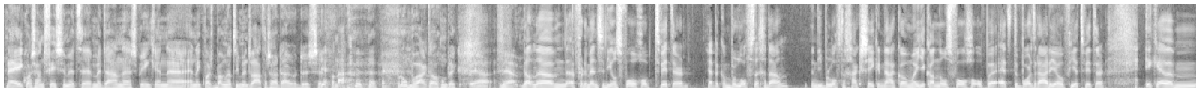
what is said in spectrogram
Nee, ik was aan het vissen met, met Daan Spink. En, eh, en ik was bang dat hij met water zou duwen. Dus eh, vandaar. op een onbewaakt ogenblik. Ja. Ja. Dan ehm, voor de mensen die ons volgen op Twitter heb ik een belofte gedaan. En die belofte ga ik zeker nakomen. Je kan ons volgen op eh de Bordradio via Twitter. Ik ehm,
